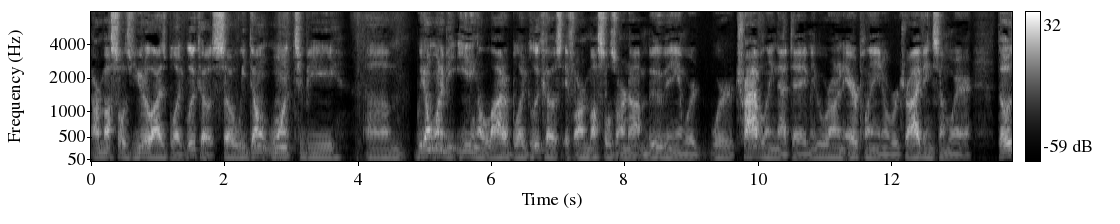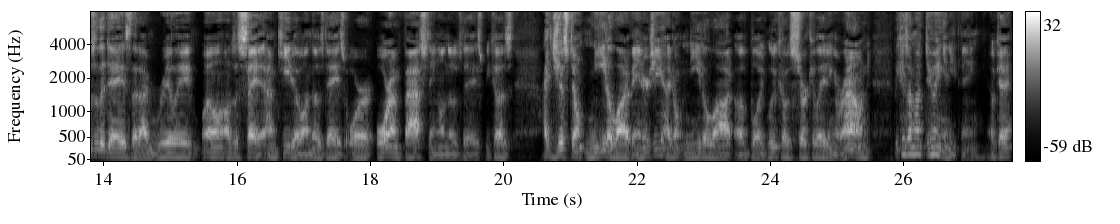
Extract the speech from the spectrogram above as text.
our muscles utilize blood glucose, so we don't want to be um, we don't want to be eating a lot of blood glucose if our muscles are not moving and we're we're traveling that day. Maybe we're on an airplane or we're driving somewhere. Those are the days that I'm really well. I'll just say it. I'm keto on those days, or or I'm fasting on those days because I just don't need a lot of energy. I don't need a lot of blood glucose circulating around because I'm not doing anything. Okay.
